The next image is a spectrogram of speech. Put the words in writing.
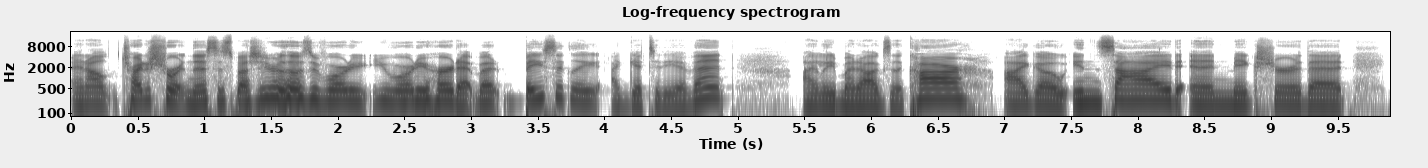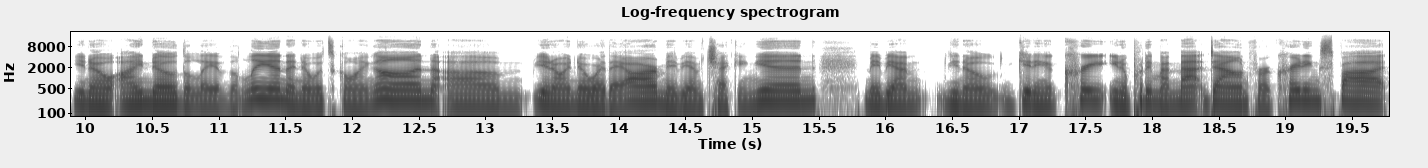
and I'll try to shorten this, especially for those who've already you've already heard it. But basically, I get to the event, I leave my dogs in the car. I go inside and make sure that, you know, I know the lay of the land. I know what's going on. Um, you know, I know where they are. Maybe I'm checking in. Maybe I'm, you know, getting a crate, you know, putting my mat down for a crating spot.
